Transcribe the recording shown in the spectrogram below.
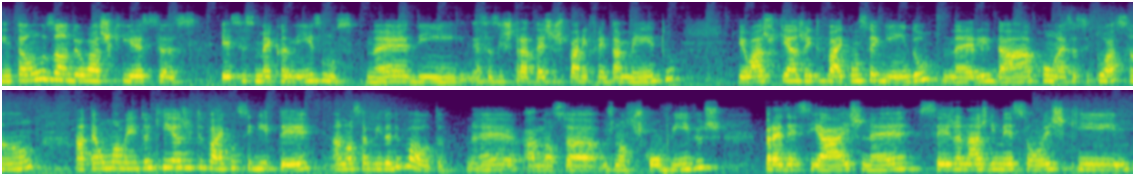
Então, usando, eu acho que essas, esses mecanismos, né, de, essas estratégias para enfrentamento, eu acho que a gente vai conseguindo né, lidar com essa situação até o momento em que a gente vai conseguir ter a nossa vida de volta, né? A nossa, os nossos convívios presenciais, né? Seja nas dimensões que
